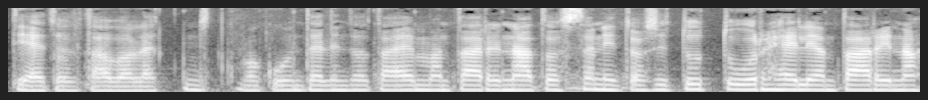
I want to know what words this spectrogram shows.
tietyllä tavalla. Että nyt kun mä kuuntelin tuota Emman tarinaa tuossa, niin tosi tuttu urheilijan tarina,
